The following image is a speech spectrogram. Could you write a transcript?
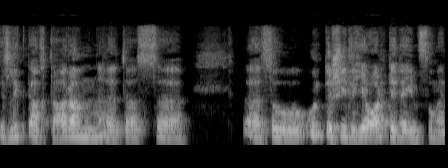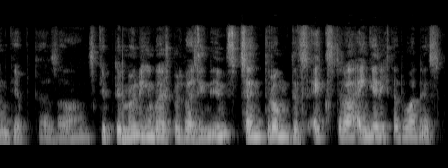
Das liegt auch daran, äh, dass äh, äh, so unterschiedliche Orte der Impfungen gibt. Also es gibt in München beispielsweise ein Impfzentrum, das extra eingerichtet worden ist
